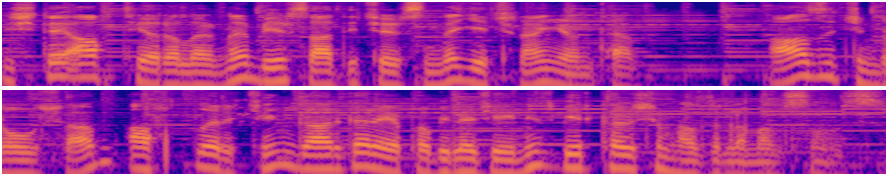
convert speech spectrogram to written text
İşte aft yaralarını bir saat içerisinde geçiren yöntem. Ağız içinde oluşan aftlar için gargara yapabileceğiniz bir karışım hazırlamalısınız.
